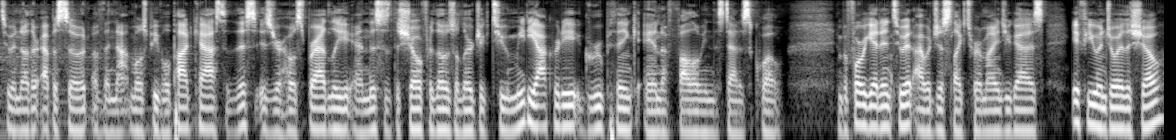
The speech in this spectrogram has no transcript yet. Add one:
to another episode of the Not Most People podcast. This is your host Bradley, and this is the show for those allergic to mediocrity, groupthink, and following the status quo. And before we get into it, I would just like to remind you guys if you enjoy the show,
